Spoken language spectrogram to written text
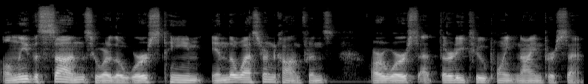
Only the Suns, who are the worst team in the Western Conference, are worse at 32.9%.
